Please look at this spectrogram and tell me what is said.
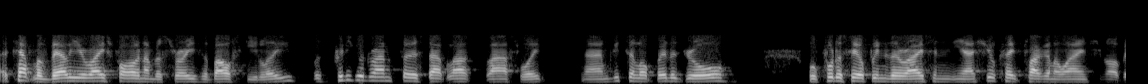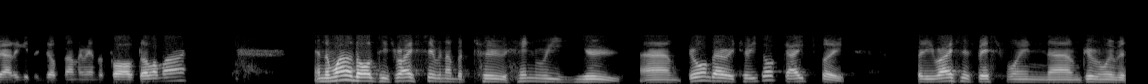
A couple of value race five number three, Zabolski Lees was a pretty good run first up last week. Um, gets a lot better draw. We'll put herself into the race, and you know she'll keep plugging away, and she might be able to get the job done around the five dollar mark. And the one at odds is race seven, number two, Henry Hugh. Um, drawn barrier two, he's got gate speed, but he races best when um, driven with a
